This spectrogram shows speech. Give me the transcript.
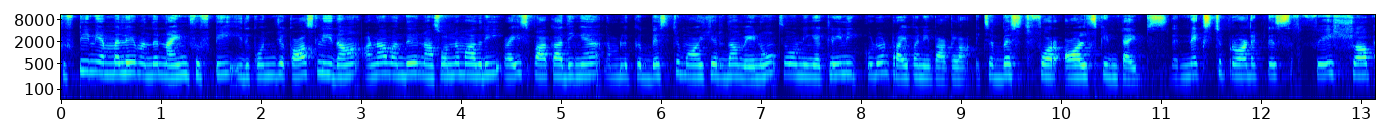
ஃபிஃப்டீன் எம்எல்ஏ வந்து நைன் ஃபிஃப்டி இது கொஞ்சம் காஸ்ட்லி தான். ஆனா வந்து நான் சொன்ன மாதிரி ப்ரைஸ் பார்க்காதீங்க. நம்மளுக்கு பெஸ்ட் மாய்ச்சர் தான் வேணும். ஸோ நீங்க கிளினிக் கூட ட்ரை பண்ணி பார்க்கலாம். It's a best for all skin types the next product is Face Shop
